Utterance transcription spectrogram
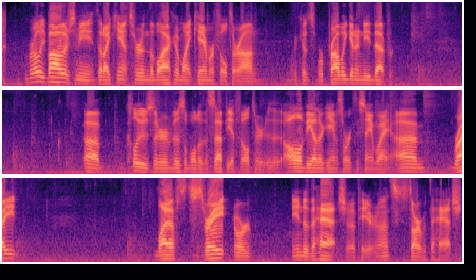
It really bothers me that I can't turn the black and white camera filter on because we're probably going to need that for uh, clues that are invisible to the sepia filter. All of the other games work the same way. Um, right, left, straight, or into the hatch up here. Let's start with the hatch.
